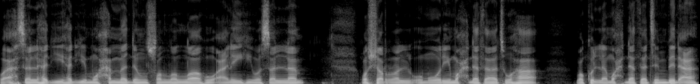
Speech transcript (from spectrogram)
وأحسن الهدي هدي محمد صلى الله عليه وسلم وشر الأمور محدثاتها وكل محدثة بدعة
